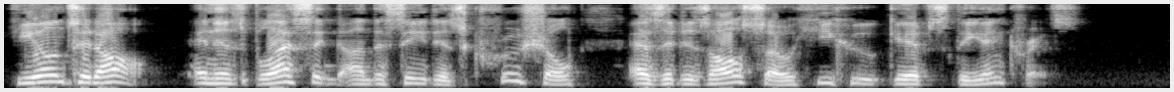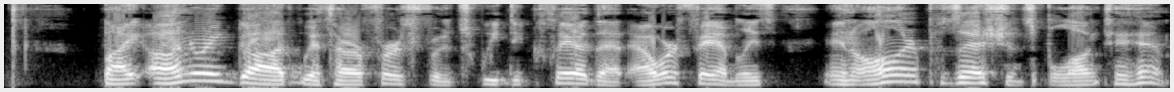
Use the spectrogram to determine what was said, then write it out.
He owns it all. And His blessing on the seed is crucial as it is also He who gives the increase. By honoring God with our first fruits, we declare that our families and all our possessions belong to Him.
